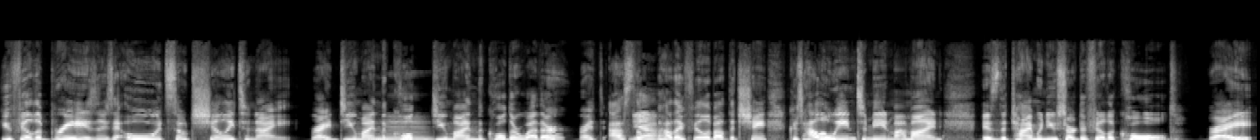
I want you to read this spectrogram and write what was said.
you feel the breeze, and you say, "Oh, it's so chilly tonight." Right? Do you mind the cold? Mm. Do you mind the colder weather? Right? Ask them Yeah. how they feel about the change. Because Halloween, to me, in my mind, is the time when you start to feel the cold. Right?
